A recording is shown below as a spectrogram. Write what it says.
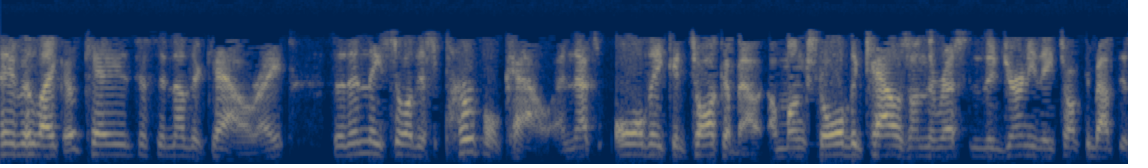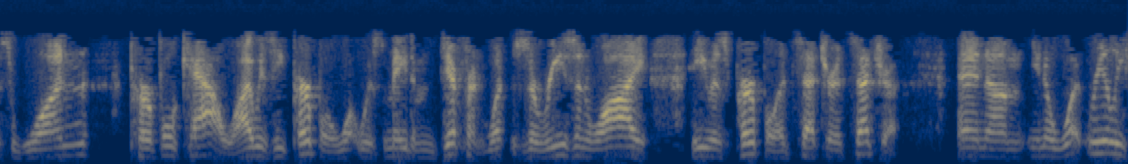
they were like, okay, it's just another cow, right? So then they saw this purple cow, and that's all they could talk about. Amongst all the cows on the rest of the journey, they talked about this one purple cow. Why was he purple? What was made him different? What was the reason why he was purple, et cetera, et cetera. And um, you know what really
